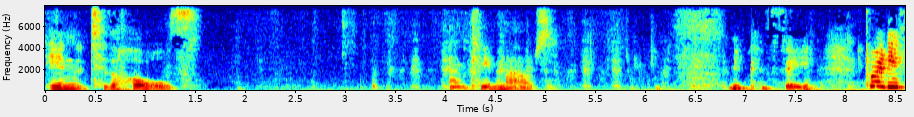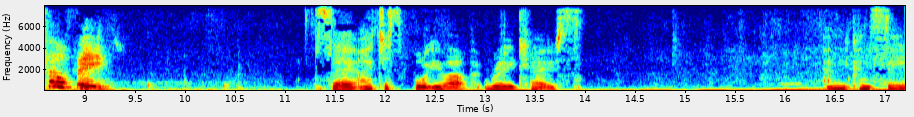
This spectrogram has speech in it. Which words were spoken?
into the holes and clean them out. You can see, pretty filthy. So I just brought you up really close and you can see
